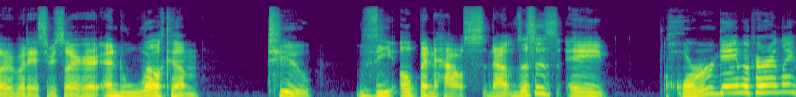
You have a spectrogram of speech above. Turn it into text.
everybody. SCP Slayer here, and welcome to the open house. Now, this is a horror game, apparently,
